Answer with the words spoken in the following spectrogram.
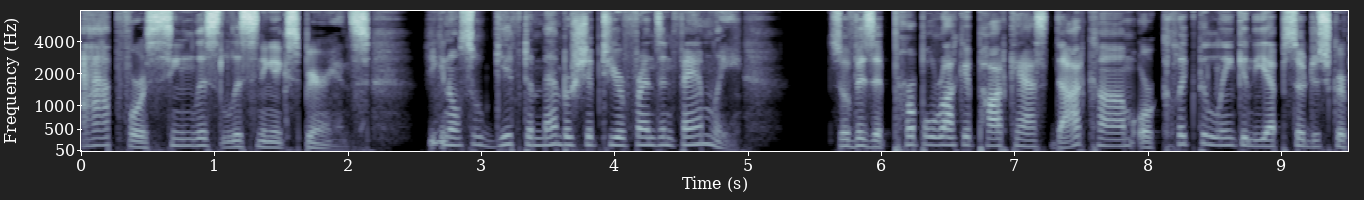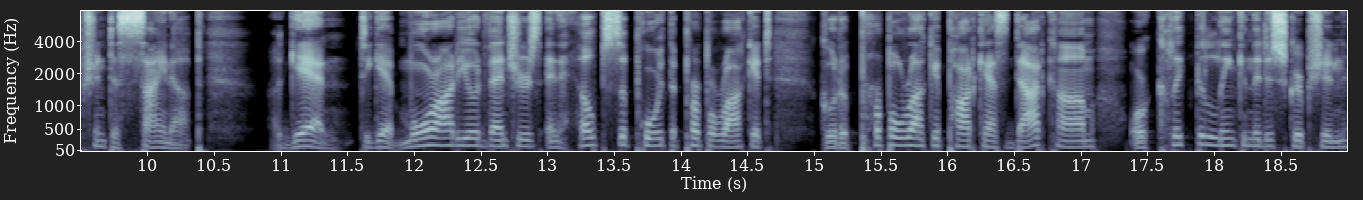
app for a seamless listening experience. You can also gift a membership to your friends and family. So visit purplerocketpodcast.com or click the link in the episode description to sign up. Again, to get more audio adventures and help support the Purple Rocket, go to purplerocketpodcast.com or click the link in the description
